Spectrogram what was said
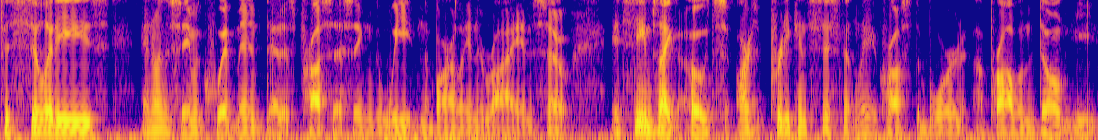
facilities and on the same equipment that is processing the wheat and the barley and the rye. And so it seems like oats are pretty consistently across the board a problem. Don't eat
